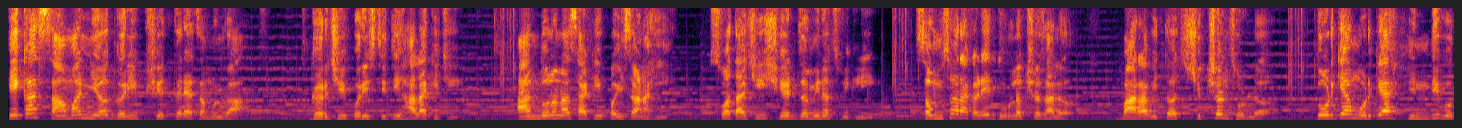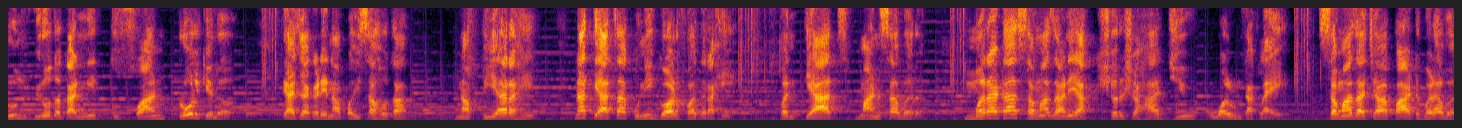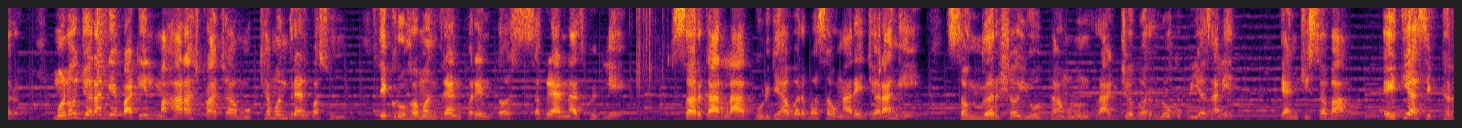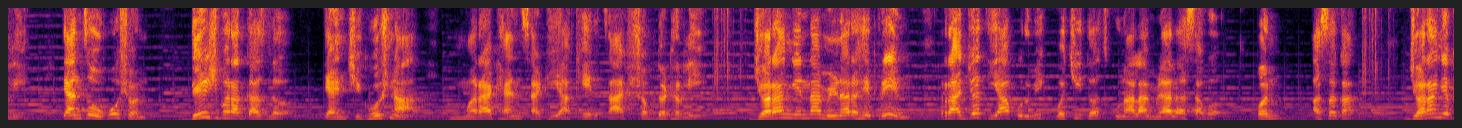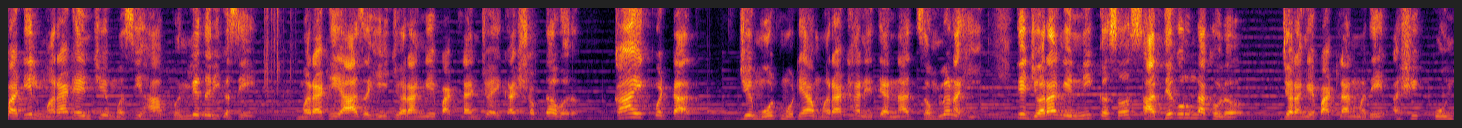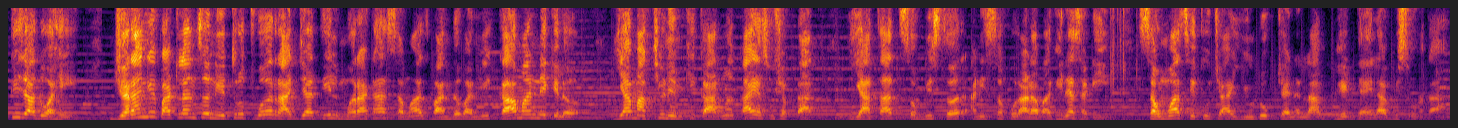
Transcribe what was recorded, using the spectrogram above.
एका सामान्य गरीब शेतकऱ्याचा मुलगा. घरची परिस्थिती हालाकीची. आंदोलनासाठी पैसा नाही. स्वतःची शेत जमीनच विकली. संसाराकडे दुर्लक्ष झालं. बारावीतच शिक्षण सोडलं. तोडक्या मोडक्या हिंदीवरून विरोधकांनी तुफान ट्रोल केलं. त्याच्याकडे ना पैसा होता ना पी आर आहे ना त्याचा कुणी गॉडफादर आहे. पण त्याच माणसावर मराठा समाजाने अक्षरशः जीव ओवाळून टाकलाय. समाजाच्या पाठबळावर मनोज जरांगे पाटील महाराष्ट्राच्या मुख्यमंत्र्यांपासून ते गृहमंत्र्यांपर्यंत सगळ्यांनाच भिडले सरकारला गुडघ्यावर बसवणारे जरांगे संघर्ष योद्धा म्हणून राज्यभर लोकप्रिय झालेत. त्यांची सभा ऐतिहासिक ठरली. त्यांचं उपोषण देशभरात गाजलं. त्यांची घोषणा मराठ्यांसाठी अखेरचा शब्द ठरली. जरांगेंना मिळणारं हे प्रेम राज्यात यापूर्वी क्वचितच कुणाला मिळालं असावं. पण असं का? जरांगे पाटील मराठ्यांचे मसीहा बनले तरी कसे? मराठे आजही जरांगे पाटलांच्या एका शब्दावर का एकवटतात? जे मोठमोठ्या मराठा नेत्यांना जमलं नाही ते जरांगेंनी कसं साध्य करून दाखवलं? जरांगे पाटलांमध्ये अशी कोणती जादू आहे? जरांगे पाटलांचं नेतृत्व राज्यातील मराठा समाज बांधवांनी का मान्य केलं? या मागची नेमकी कारणं काय असू शकतात? याचाच सविस्तर आणि सखोल आढावा घेण्यासाठी संवाद सेतूच्या यूट्यूब चॅनलला भेट द्यायला विसरू नका.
